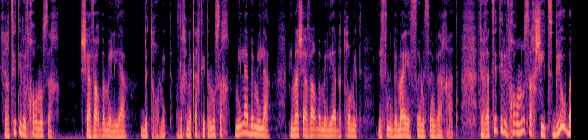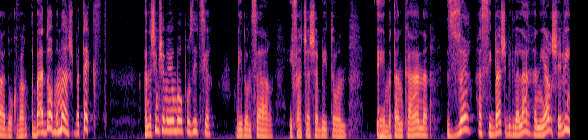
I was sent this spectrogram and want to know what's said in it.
כי רציתי לבחור נוסח שעבר במליאה בטרומית, אז לכן לקחתי את הנוסח מילה במילה ממה שעבר במליאה בטרומית לפני, במאי 2021, ורציתי לבחור נוסח שהצביעו בעדו כבר, בעדו ממש, בטקסט, אנשים שהם היום באופוזיציה. גדעון סער, יפעת שאשא ביטון, אה, מתן כהנא, זו הסיבה שבגללה הנייר שלי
